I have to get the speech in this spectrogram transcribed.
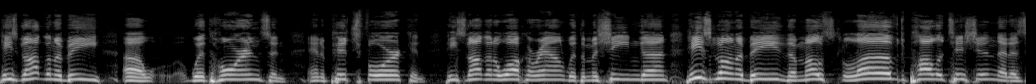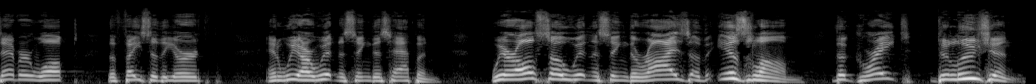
He's not going to be uh, with horns and, and a pitchfork, and he's not going to walk around with a machine gun. He's going to be the most loved politician that has ever walked the face of the earth. And we are witnessing this happen. We are also witnessing the rise of Islam, the great delusion.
